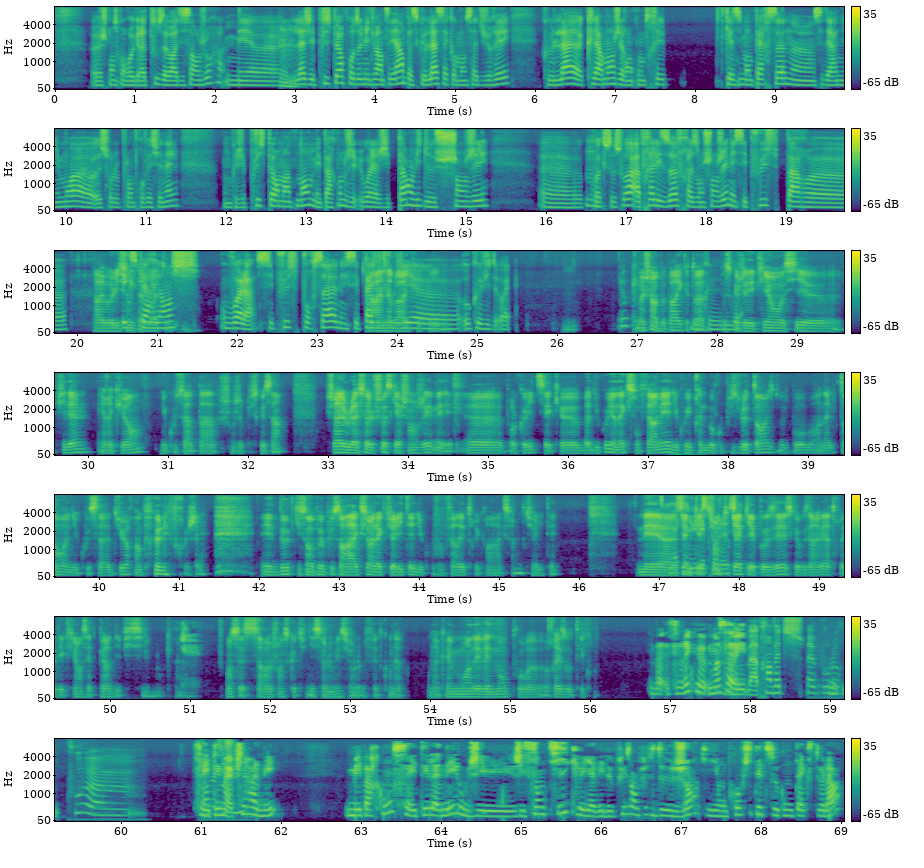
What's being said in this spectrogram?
Euh, je pense qu'on regrette tous d'avoir dit ça un jour, mais euh, Mhm. là j'ai plus peur pour 2021 parce que là ça commence à durer, que là clairement j'ai rencontré quasiment personne ces derniers mois sur le plan professionnel, donc j'ai plus peur maintenant, mais par contre j'ai voilà j'ai pas envie de changer euh, quoi que ce soit. Après les offres elles ont changé, mais c'est plus par euh, expérience. Voilà, c'est plus pour ça, mais c'est pas du tout lié euh, au Covid. Ouais. Ok. Moi, je suis un peu pareil que toi, Donc, euh, parce que j'ai des clients aussi euh, fidèles et récurrents. Du coup, ça n'a pas changé plus que ça. La seule chose qui a changé mais, euh, pour le Covid, c'est que bah, du coup, il y en a qui sont fermés, du coup, ils prennent beaucoup plus le temps. Ils se disent, bon, bon, on a le temps, et du coup, ça dure un peu les projets. Et d'autres qui sont un peu plus en réaction à l'actualité, du coup, il faut faire des trucs en réaction à l'actualité. Mais en euh, c'est une question en tout cas qui est posée est-ce que vous arrivez à trouver des clients à cette période difficile? Donc, euh, Je pense que ça rejoint ce que tu dis, Salomé, sur le fait qu'on a, on a quand même moins d'événements pour euh, réseauter. Quoi. Bah, c'est vrai que moi, ça a, Ouais, bah après, en fait, Bah, pour le coup, euh, ça a été ma pire année. Mais par contre, ça a été l'année où j'ai senti qu'il y avait de plus en plus de gens qui ont profité de ce contexte-là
